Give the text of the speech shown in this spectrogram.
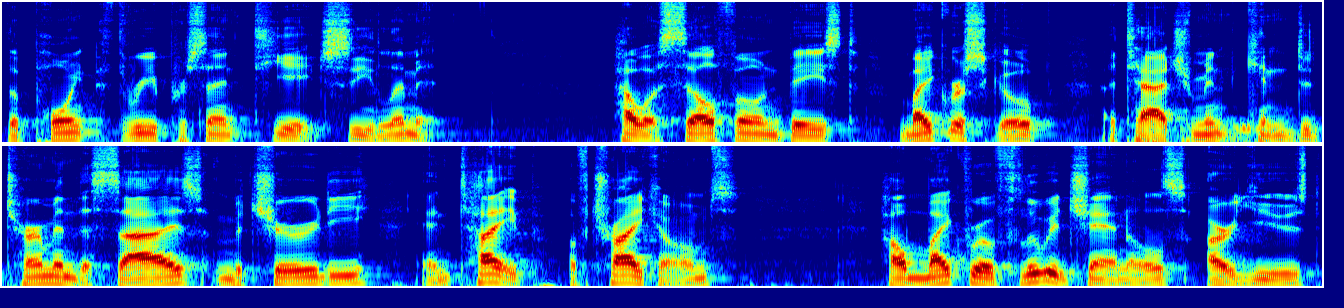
the 0.3% THC limit, how a cell phone based microscope attachment can determine the size, maturity, and type of trichomes, how microfluid channels are used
